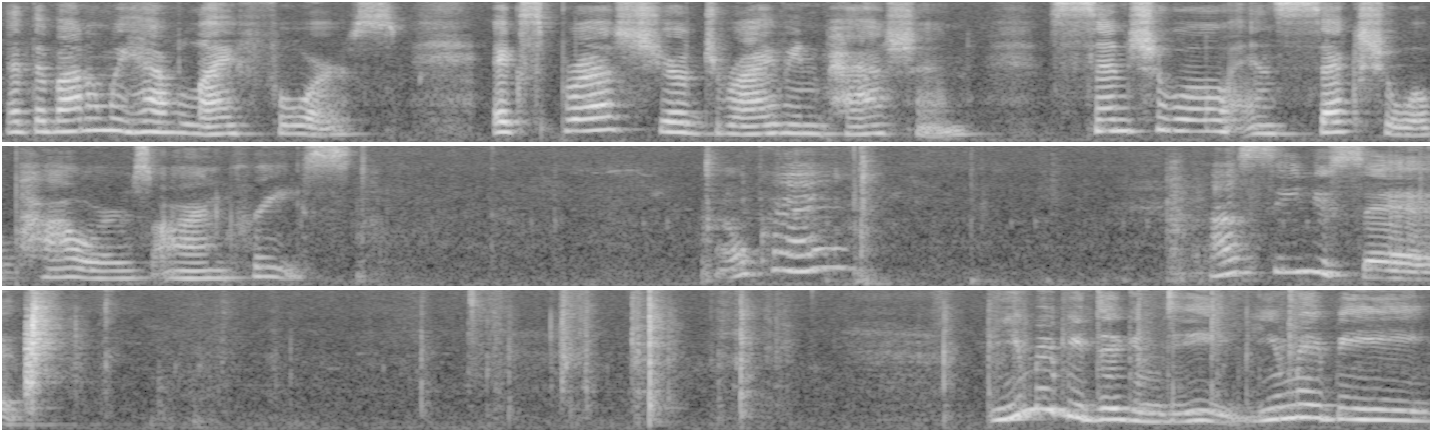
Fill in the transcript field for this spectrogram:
At the bottom we have Life Force. Express your driving passion sensual and sexual powers are increased. Okay. I see you said. You may be digging deep. You may be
